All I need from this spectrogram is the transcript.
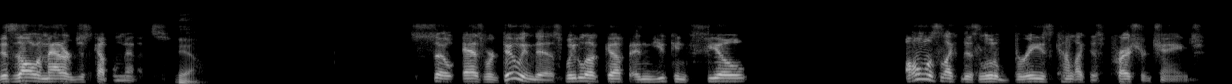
This is all a matter of just a couple minutes. Yeah. So as we're doing this, we look up and you can feel almost like this little breeze, kind of like this pressure change.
